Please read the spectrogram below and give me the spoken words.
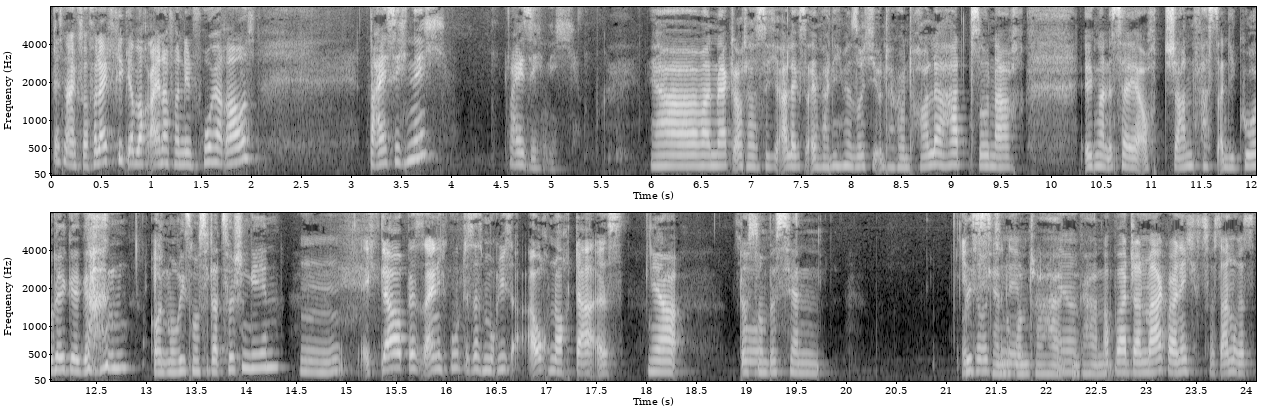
bisschen Angst vor. Vielleicht fliegt aber auch einer von denen vorher raus. Weiß ich nicht. Weiß ich nicht. Ja, man merkt auch, dass sich Alex einfach nicht mehr so richtig unter Kontrolle hat. So nach, irgendwann ist er ja auch Jan fast an die Gurgel gegangen und Maurice musste dazwischen gehen. Ich glaube, dass es eigentlich gut ist, dass Maurice auch noch da ist. Ja, das So. so ein bisschen, bisschen runterhalten kann. Ob er John Mark war nicht, ist was anderes.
